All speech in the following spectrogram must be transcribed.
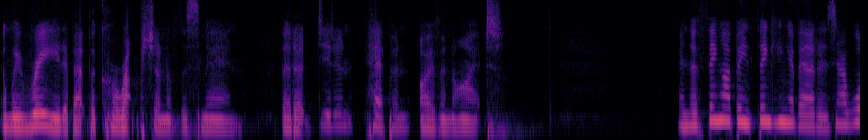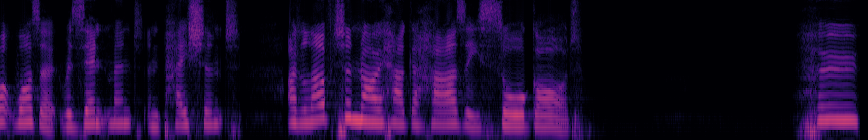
and we read about the corruption of this man. But it didn't happen overnight. And the thing I've been thinking about is, you know, what was it? Resentment and patience. I'd love to know how Gehazi saw God. Who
